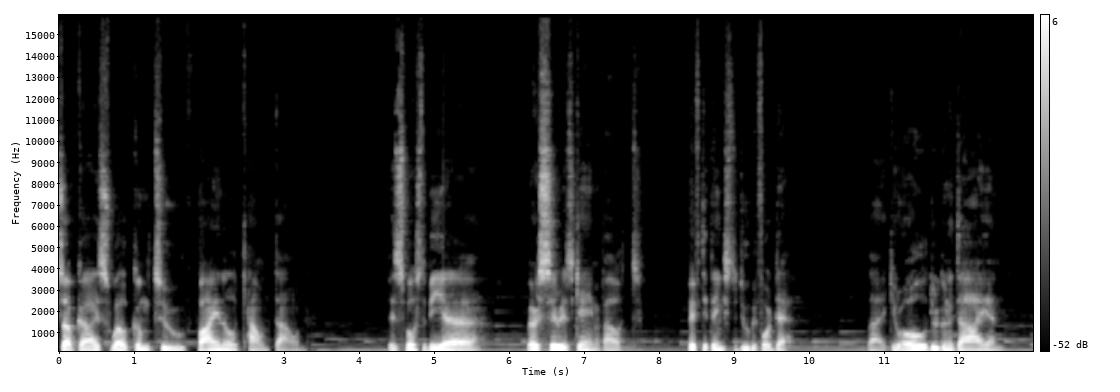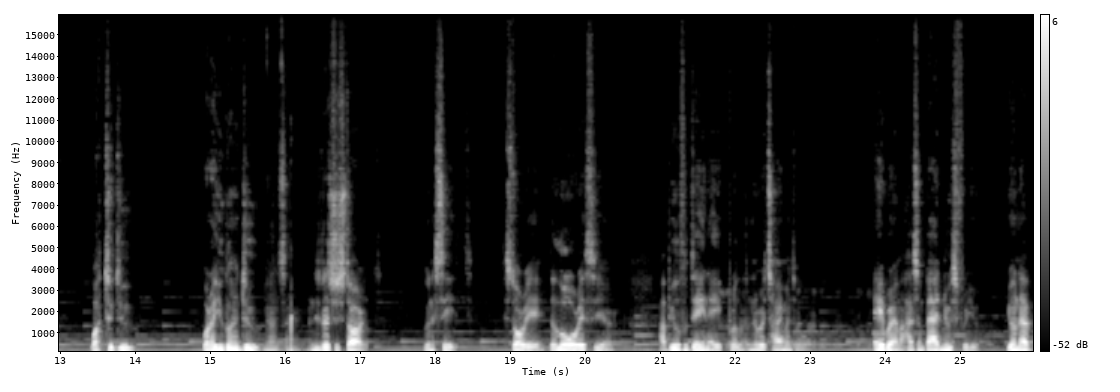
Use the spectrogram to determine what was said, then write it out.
What's up, guys? Welcome to Final Countdown. This is supposed to be a very serious game about 50 things to do before death. Like, you're old, you're gonna die, and what to do. What are you gonna do? You know what I'm saying? And let's just start. We're gonna see it. The story, the lore is here. A beautiful day in April in a retirement home. Abraham, I have some bad news for you. You only have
